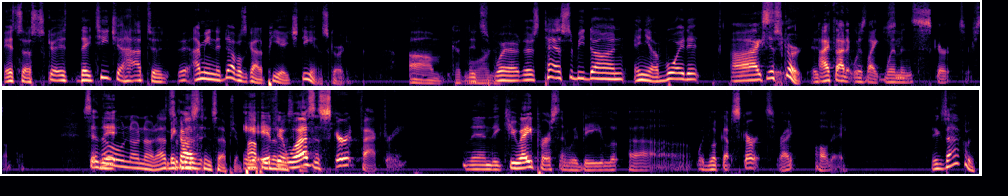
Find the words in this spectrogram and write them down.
it's a sk- it, they teach you how to. I mean, the devil's got a PhD in skirting. Um, Good It's Lord. where there's tasks to be done, and you avoid it. I see. skirt. It- I thought it was like women's skirts or something. So No, the- no, no, that's a misconception. Popular If it misconception. was a skirt factory, then the QA person would be look- uh, would look up skirts right all day. Exactly.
